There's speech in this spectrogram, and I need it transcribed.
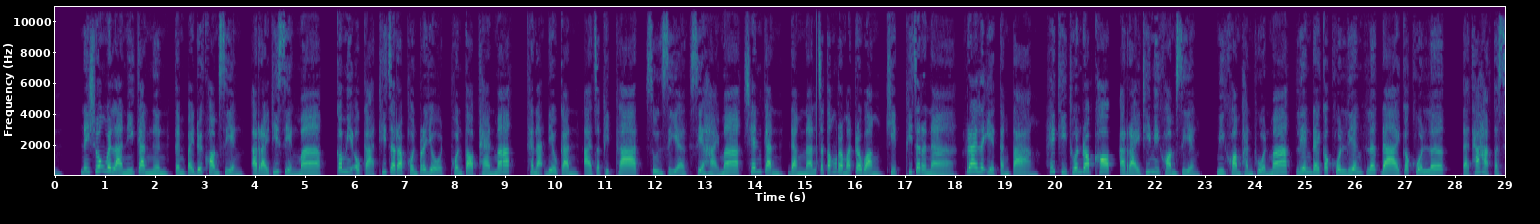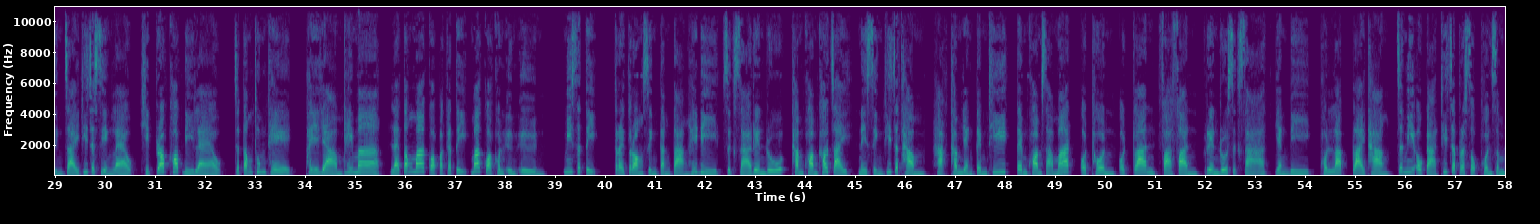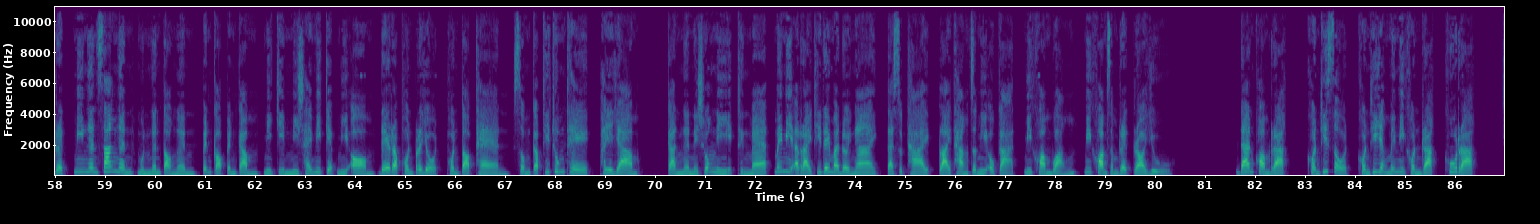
ในช่วงเวลานี้การเงินเต็มไปด้วยความเสี่ยง อะไรที่เสี่ยงมาก ก็มีโอกาสที่จะรับผลประโยชน์ ผลตอบแทนมาก ขณะเดียวกันอาจจะผิดพลาด สูญเสีย เสียหายมาก เช่นกัน ดังนั้นจะต้องระมัดระวัง คิดพิจารณา รายละเอียดต่างๆ ให้ถี่ถ้วนรอบคอบอะไรที่มีความเสี่ยง มีความผันผวนมาก เลี่ยงได้ก็ควรเลี่ยง เลิกได้ก็ควรเลิก แต่ถ้าหากตัดสินใจที่จะเสี่ยงแล้ว คิดรอบคอบดีแล้ว จะต้องทุ่มเท พยายามให้มาก และต้องมากกว่าปกติมากกว่าคนอื่นๆ มีสติ ไตรตรองสิ่งต่างๆ ให้ดี ศึกษาเรียนรู้ ทำความเข้าใจในสิ่งที่จะทำ หากทำอย่างเต็มที่ เต็มความสามารถ อดทน อดกลั้น ฝ่าฟัน เรียนรู้ศึกษา อย่างดี ผลลัพธ์ ปลายทาง จะมีโอกาสที่จะประสบผลสำเร็จ มีเงินสร้างเงิน หมุนเงินต่อเงิน เป็นกอบเป็นกำมีกิน มีใช้ มีเก็บ มีออม ได้รับผลประโยชน์ ผลตอบแทน สมกับที่ทุ่มเท พยายาม การเงินในช่วงนี้ถึงแม้ไม่มีอะไรที่ได้มาโดยง่าย แต่สุดท้ายปลายทางจะมีโอกาส มีความหวัง มีความสำเร็จรออยู่ ด้านความรัก คนที่โสด คนที่ยังไม่มีคนรัก คู่รัก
